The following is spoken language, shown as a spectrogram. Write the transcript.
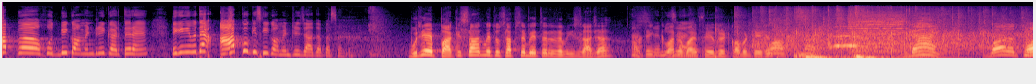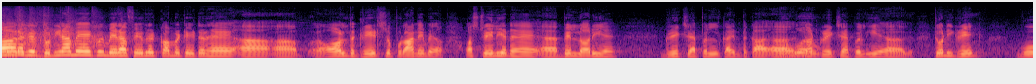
आप खुद भी कमेंट्री करते रहे। लेकिन ये बताएँ आपको किसकी कमेंट्री ज़्यादा पसंद है? मुझे पाकिस्तान में तो सबसे बेहतर रमीज राजा आई हाँ, think one of my favourite commentator बैंक बहुत अच्छी और अगर दुनिया में कोई मेरा फेवरेट कमेंटेटर है ऑल द ग्रेट्स जो पुराने में ऑस्ट्रेलियन है बिल लॉरी है ग्रेग चैपल का इंतकाल नॉट ग्रेग चैपल ये टोनी ग्रेग वो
